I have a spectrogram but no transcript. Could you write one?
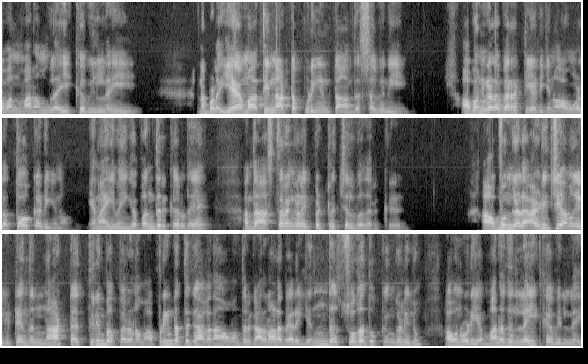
அவன் மனம் லயிக்கவில்லை. நம்மளை ஏமாற்றி நாட்டை பிடிங்கிட்டான் அந்த சகுனி. அவன்களை விரட்டி அடிக்கணும் அவங்கள தோக்கடிக்கணும். ஏன்னா இவன் இங்கே வந்திருக்கிறதே அந்த அஸ்திரங்களை பெற்று செல்வதற்கு அவங்கள அழித்து அவங்க கிட்டேருந்து நாட்டை திரும்ப பெறணும் அப்படின்றதுக்காக தான் அவன் வந்திருக்கான். அதனால் வேற எந்த சுக துக்கங்களிலும் அவனுடைய மனது லயிக்கவில்லை.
